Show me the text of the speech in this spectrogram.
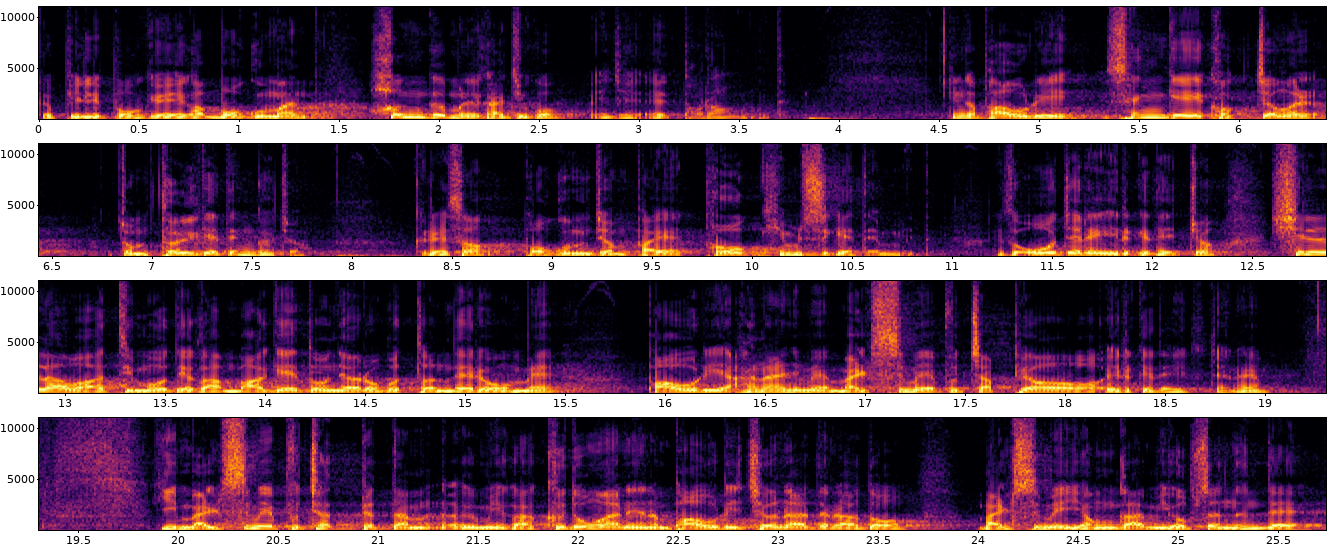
그 빌립보 교회가 모금한 헌금을 가지고 이제 돌아옵니다. 그러니까 바울이 생계의 걱정을 좀 덜게 된 거죠. 그래서 복음 전파에 더욱 힘쓰게 됩니다. 그래서 5절에 이렇게 됐죠. 신라와 디모데가 마게도냐로부터 내려오매 바울이 하나님의 말씀에 붙잡혀 이렇게 되어 있잖아요. 이 말씀에 붙잡혔다는 의미가 그동안에는 바울이 전하더라도 말씀에 영감이 없었는데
